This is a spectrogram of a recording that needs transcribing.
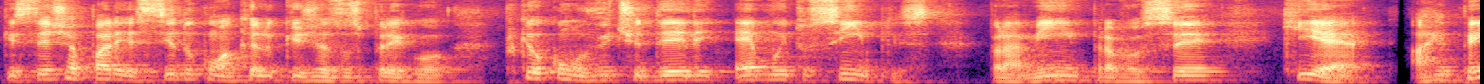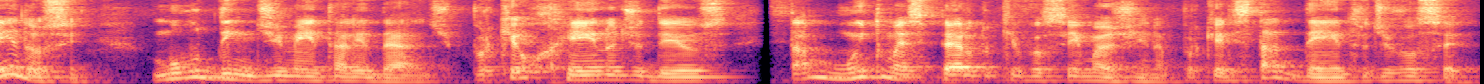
que seja parecido com aquilo que Jesus pregou, porque o convite dele é muito simples para mim, para você, que é arrependam-se, mudem de mentalidade, porque o reino de Deus está muito mais perto do que você imagina, porque ele está dentro de você.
